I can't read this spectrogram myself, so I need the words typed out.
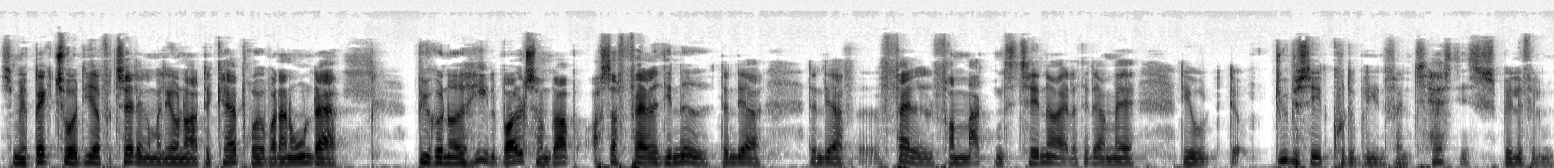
som jeg begge to af de her fortællinger med Leonardo DiCaprio, hvor der er nogen, der bygger noget helt voldsomt op, og så falder de ned. Den der, den der fald fra magtens tænder, eller det der med, det er jo, det, dybest set kunne det blive en fantastisk spillefilm.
